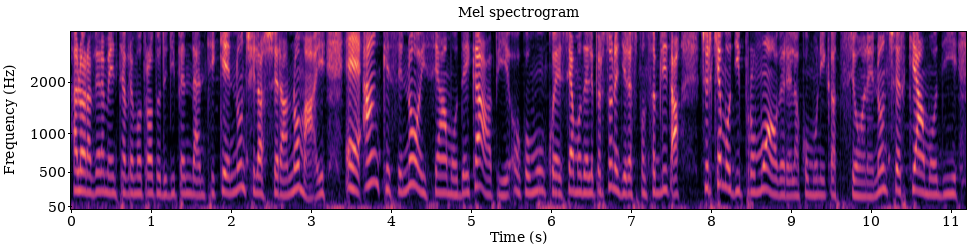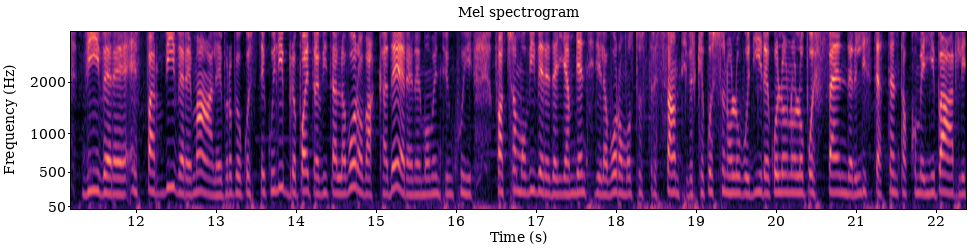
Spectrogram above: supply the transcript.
allora veramente avremo trovato dei dipendenti che non ci lasceranno mai. E anche se noi siamo dei capi o comunque siamo delle persone di responsabilità, cerchiamo di promuovere la comunicazione, non cerchiamo di vivere e far vivere male proprio questo equilibrio. Poi tra vita e lavoro va a cadere nel momento in cui facciamo vivere degli ambienti di lavoro molto stressanti perché questo non lo vuoi dire, quello non lo puoi offendere, lì stai attento a come gli parli,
